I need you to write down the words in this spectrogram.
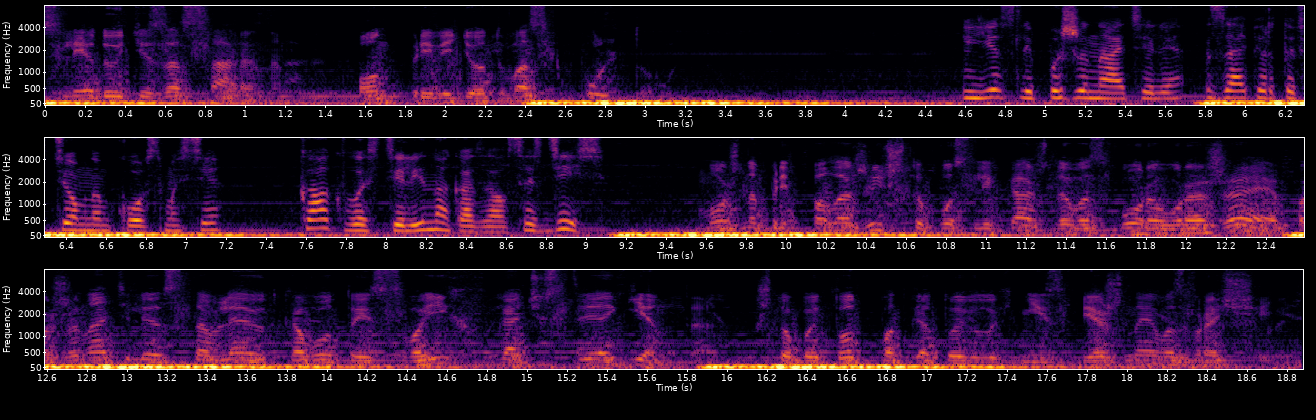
Следуйте за Сареном. Он приведет вас к пульту. Если пожинатели заперты в темном космосе, как Властелин оказался здесь? Можно предположить, что после каждого сбора урожая пожинатели оставляют кого-то из своих в качестве агента, чтобы тот подготовил их неизбежное возвращение.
